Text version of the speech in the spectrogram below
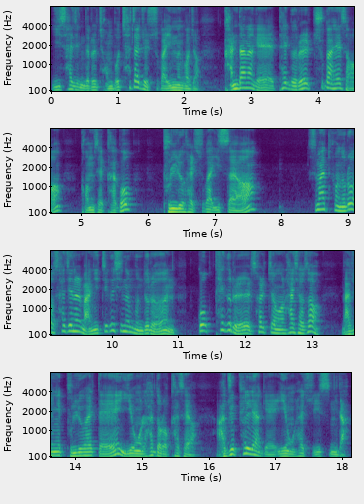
이 사진들을 전부 찾아줄 수가 있는 거죠. 간단하게 태그를 추가해서 검색하고 분류할 수가 있어요. 스마트폰으로 사진을 많이 찍으시는 분들은 꼭 태그를 설정을 하셔서 나중에 분류할 때 이용을 하도록 하세요. 아주 편리하게 이용할 수 있습니다.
